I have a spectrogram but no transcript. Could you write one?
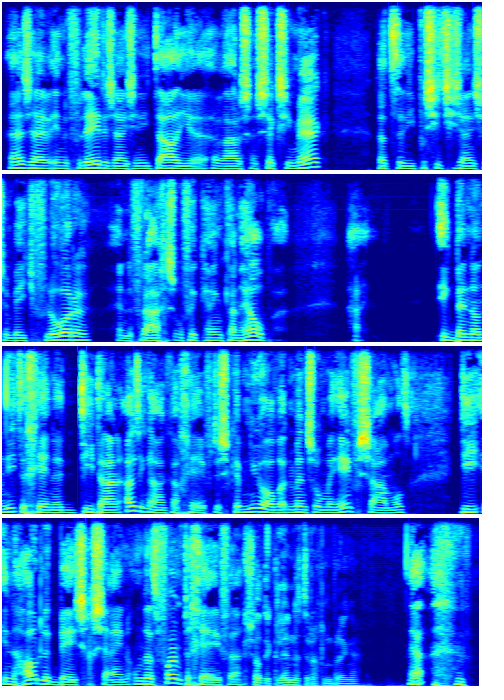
He, zij, in het verleden zijn ze in Italië, eh, waren ze een sexy merk. Dat, eh, die positie zijn ze een beetje verloren. En de vraag is of ik hen kan helpen. Nou, ik ben dan niet degene die daar een uiting aan kan geven. Dus ik heb nu al wat mensen om me heen verzameld die inhoudelijk bezig zijn om dat vorm te geven. Ik zal die kalender terugbrengen. Ja.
